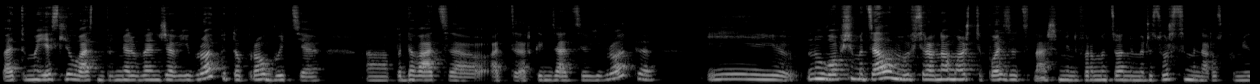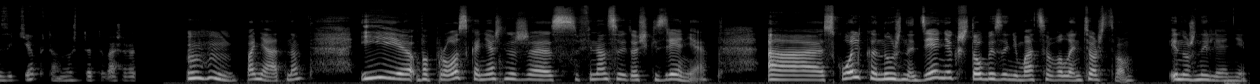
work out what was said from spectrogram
Поэтому если у вас, например, ВНЖ в Европе, то пробуйте э, подаваться от организации в Европе, и, ну, в общем и целом, вы все равно можете пользоваться нашими информационными ресурсами на русском языке, потому что это ваша Угу, понятно. И вопрос, конечно же, с финансовой точки зрения. А сколько нужно денег, чтобы заниматься волонтерством? И нужны ли они?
